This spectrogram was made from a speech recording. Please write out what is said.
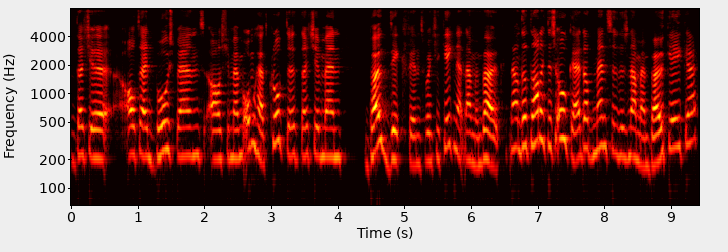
dat je altijd boos bent als je met me omgaat. Klopt het dat je mijn buik dik vindt? Want je keek net naar mijn buik. Nou, dat had ik dus ook, hè. Dat mensen dus naar mijn buik keken.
